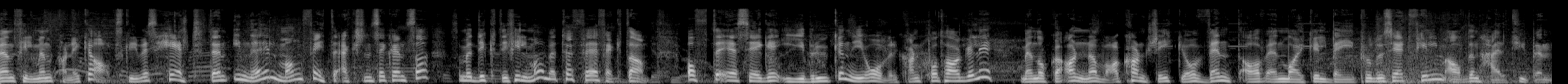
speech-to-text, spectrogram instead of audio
Men filmen kan ikke avskrives helt. Den inneholder mange feite actionsekvenser som er dyktig filma med tøffe effekter. Ofte er CGI-bruken i overkant påtagelig, men noe annet var kanskje ikke å vente av en Michael Bay-produsert film av denne typen.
